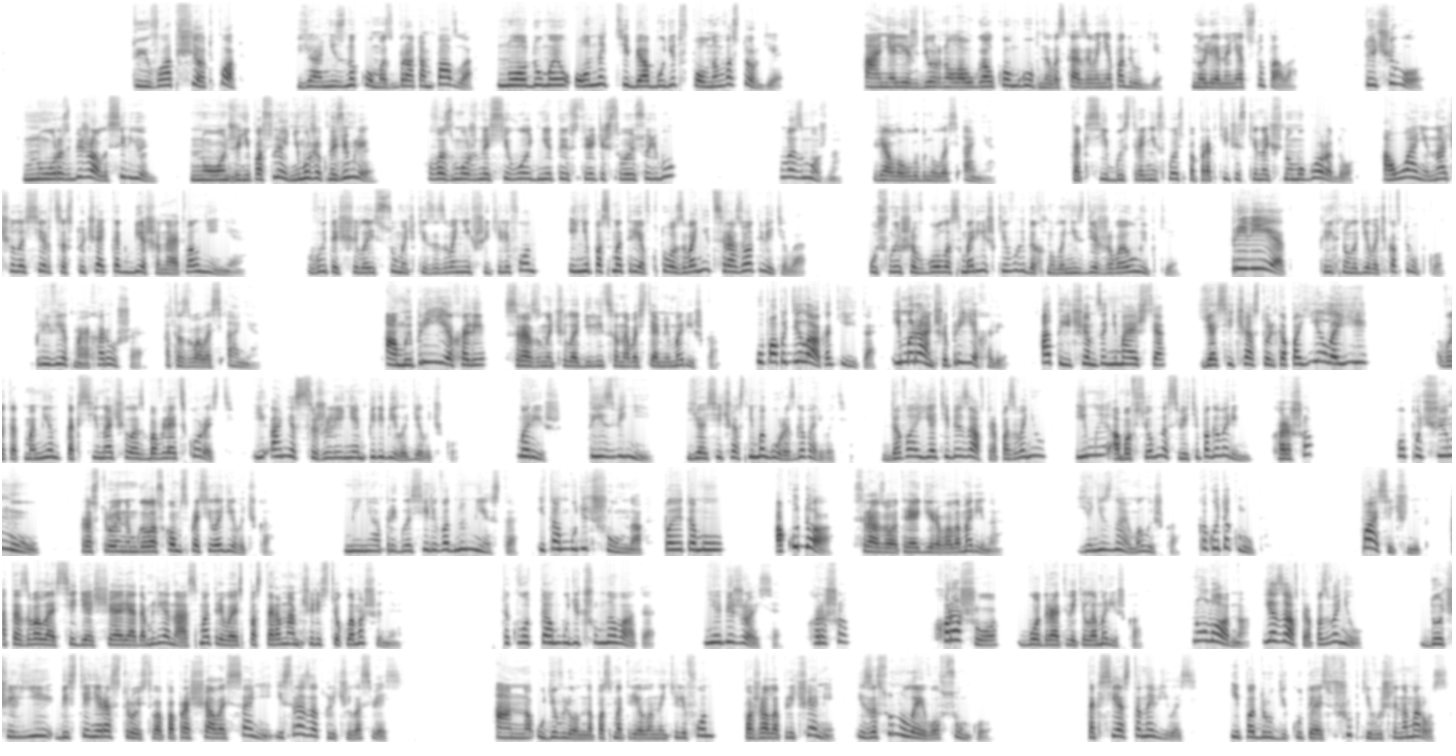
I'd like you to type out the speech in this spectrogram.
«Ты вообще отпад! Я не знакома с братом Павла, но, думаю, он от тебя будет в полном восторге. Аня лишь дернула уголком губ на высказывание подруги, но Лена не отступала. Ты чего? Ну, разбежалась с Ильей. Но он же не последний мужик на земле. Возможно, сегодня ты встретишь свою судьбу? Возможно, вяло улыбнулась Аня. Такси быстро неслось по практически ночному городу, а у Ани начало сердце стучать, как бешеное от волнения. Вытащила из сумочки зазвонивший телефон и, не посмотрев, кто звонит, сразу ответила. Услышав голос Маришки, выдохнула, не сдерживая улыбки. «Привет!» — крикнула девочка в трубку. «Привет, моя хорошая!» — отозвалась Аня. «А мы приехали!» — сразу начала делиться новостями Маришка. «У папы дела какие-то, и мы раньше приехали. А ты чем занимаешься? Я сейчас только поела и...» В этот момент такси начало сбавлять скорость, и Аня с сожалением перебила девочку. «Мариш, ты извини, я сейчас не могу разговаривать. Давай я тебе завтра позвоню, и мы обо всем на свете поговорим, хорошо?» «А почему?» — расстроенным голоском спросила девочка. «Меня пригласили в одно место, и там будет шумно, поэтому...» «А куда?» — сразу отреагировала Марина. «Я не знаю, малышка. Какой-то клуб». «Пасечник», — отозвалась сидящая рядом Лена, осматриваясь по сторонам через стекла машины. «Так вот там будет шумновато. Не обижайся, хорошо?» «Хорошо», — бодро ответила Маришка. «Ну ладно, я завтра позвоню». Дочь Ильи без тени расстройства попрощалась с Аней и сразу отключила связь. Анна удивленно посмотрела на телефон, пожала плечами и засунула его в сумку. Такси остановилось, и подруги, кутаясь в шубки, вышли на мороз.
